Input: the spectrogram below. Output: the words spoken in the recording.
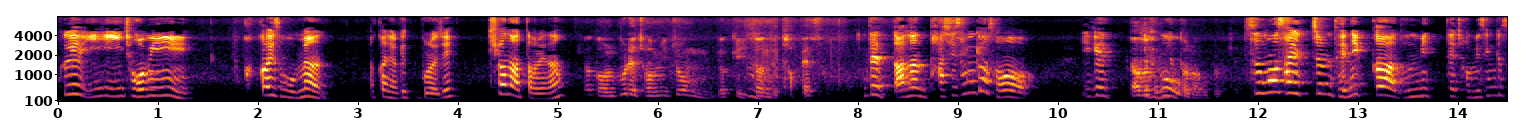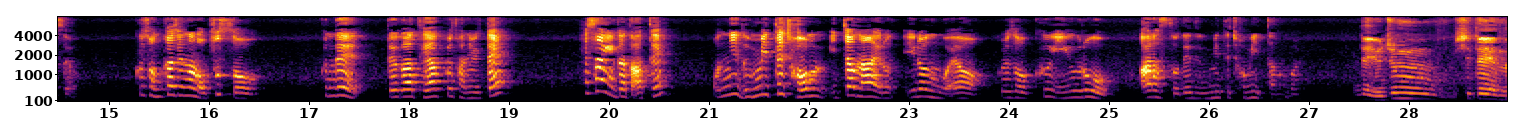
그게 이, 이 점이 가까이서 보면 약간 이렇게 뭐라지? 튀어나왔다 그래나? 나도 얼굴에 점이 좀 몇 개 있었는데 다 뺐어. 근데 나는 다시 생겨서 이게 나도 그리고 생겼더라고 몇 개. 스무 살쯤 되니까 눈 밑에 점이 생겼어요. 그 전까지는 없었어. 근데 내가 대학교 다닐 때 혜상이가 나한테 언니 눈 밑에 점 있잖아 이러, 이러는 거예요. 그래서 그 이후로 알았어 내 눈 밑에 점이 있다는 걸. 근데 요즘 시대에는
